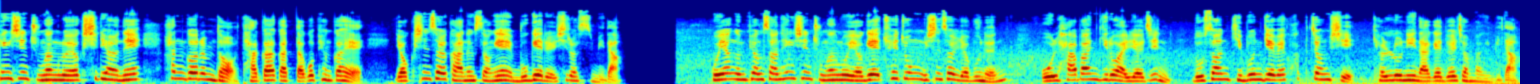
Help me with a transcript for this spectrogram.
행신중앙로역 실현에 한 걸음 더 다가갔다고 평가해 역신설 가능성에 무게를 실었습니다. 고양 은평선 행신 중앙로역의 최종 신설 여부는 올 하반기로 알려진 노선 기본 계획 확정 시 결론이 나게 될 전망입니다.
